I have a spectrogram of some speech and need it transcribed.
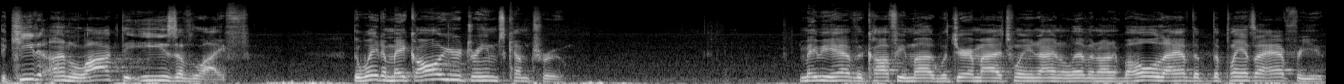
The key to unlock the ease of life. The way to make all your dreams come true. Maybe you have the coffee mug with Jeremiah 29 11 on it. Behold, I have the, the plans I have for you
